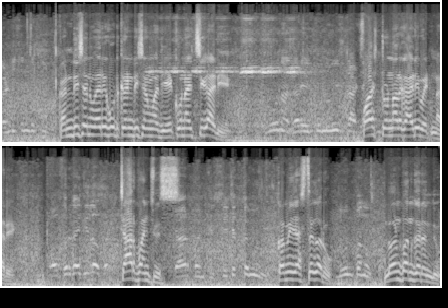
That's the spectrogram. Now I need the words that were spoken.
कंडिशन कंडिशन व्हेरी गुड कंडिशनमध्ये एकोणासची गाडी आहे. फर्स्ट ओनर गाडी भेटणार आहे. ऑफर काय दिलं चार पंचवीस. कमी जास्त करू. लोन पण करून देऊ?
